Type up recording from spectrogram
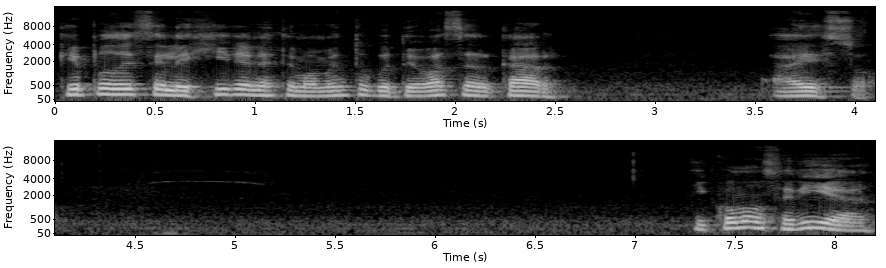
¿Qué podés elegir en este momento que te va a acercar a eso? ¿Y cómo sería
